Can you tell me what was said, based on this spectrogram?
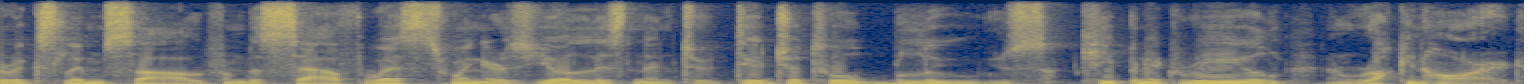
Eric Slim Sal from the Southwest Swingers. You're listening to Digital Blues, keeping it real and rocking hard.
